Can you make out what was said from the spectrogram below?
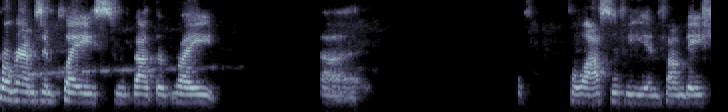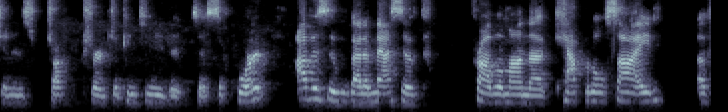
programs in place. We've got the right uh, philosophy and foundation and structure to continue to, to support. Obviously, we've got a massive problem on the capital side of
